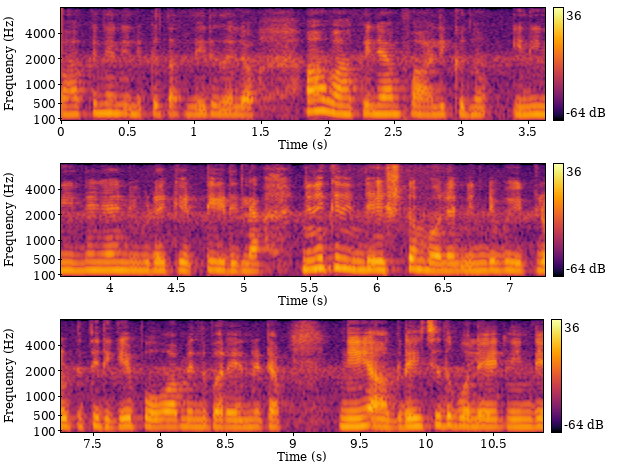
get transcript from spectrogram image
വാക്ക് ഞാൻ നിനക്ക് തന്നിരുന്നല്ലോ. ആ വാക്ക് ഞാൻ പാലിക്കുന്നു. ഇനി നിന്നെ ഞാൻ ഇവിടെ കെട്ടിയിടില്ല. നിനക്ക് നിന്റെ ഇഷ്ടം പോലെ നിന്റെ വീട്ടിലോട്ട് തിരികെ പോവാമെന്ന് പറയാൻ നീ ആഗ്രഹിച്ചതുപോലെ നിന്റെ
